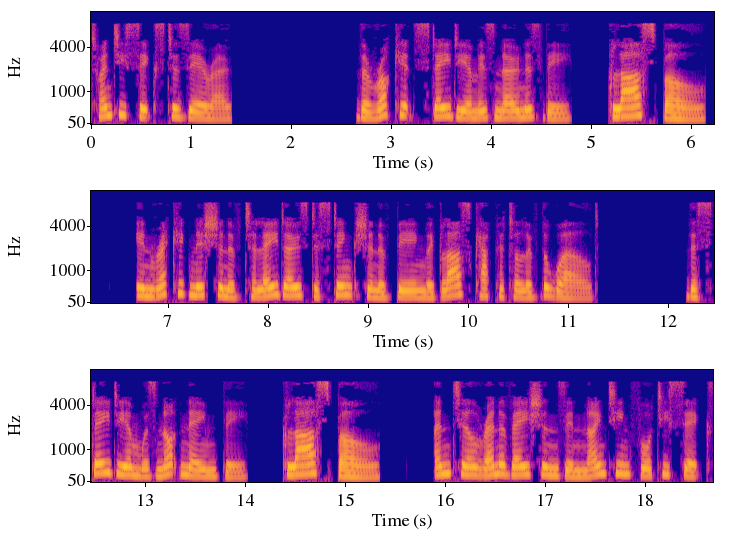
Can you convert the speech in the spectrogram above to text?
26-0. The Rockets Stadium is known as the Glass Bowl in recognition of Toledo's distinction of being the glass capital of the world. The stadium was not named the Glass Bowl until renovations in 1946.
